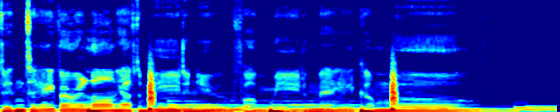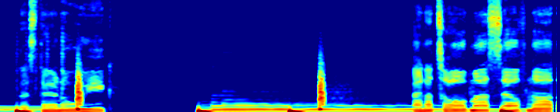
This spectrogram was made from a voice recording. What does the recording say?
Didn't take very long after meeting you for me to make a move. Less than a week. And I told myself not.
